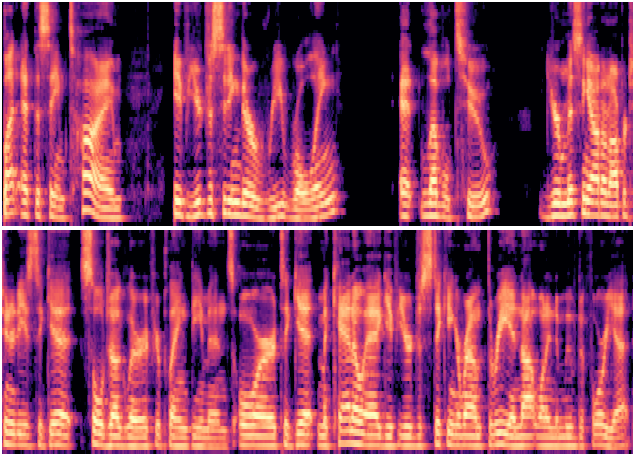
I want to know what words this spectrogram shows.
but at the same time if you're just sitting there re-rolling at level two, you're missing out on opportunities to get Soul Juggler if you're playing demons, or to get Mechano Egg if you're just sticking around three and not wanting to move to four yet.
